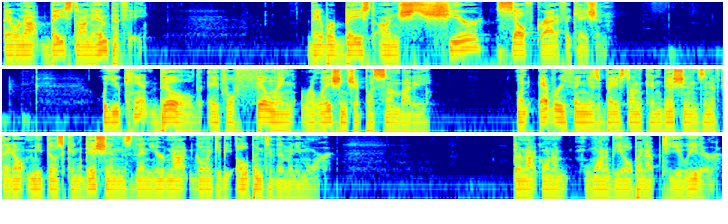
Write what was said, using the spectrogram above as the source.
they were not based on empathy. They were based on sheer self gratification. Well, you can't build a fulfilling relationship with somebody when everything is based on conditions. And if they don't meet those conditions, then you're not going to be open to them anymore. They're not going to want to be open up to you either.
